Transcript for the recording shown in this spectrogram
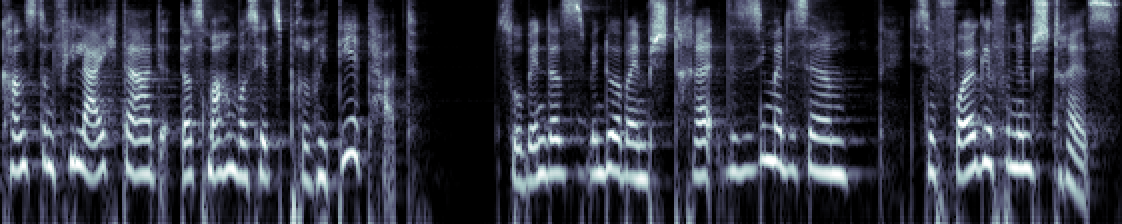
kannst dann viel leichter das machen, was jetzt Priorität hat. So, wenn das, wenn du aber im Stress, das ist immer diese, diese Folge von dem Stress.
